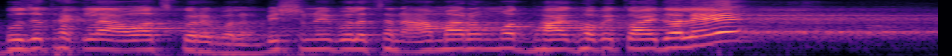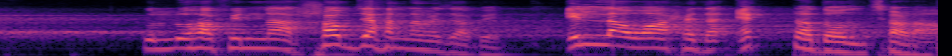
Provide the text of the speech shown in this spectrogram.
বুঝে থাকলে আওয়াজ করে বলেন। বিষ্ণু বলেছেন, আমার উম্মত ভাগ হবে কয় দলে? কুল্লু হাফিন্নার সব জাহান নামে যাবে। ইল্লা ওয়াহেদা, একটা দল ছাড়া।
